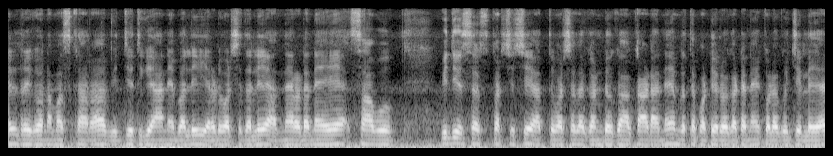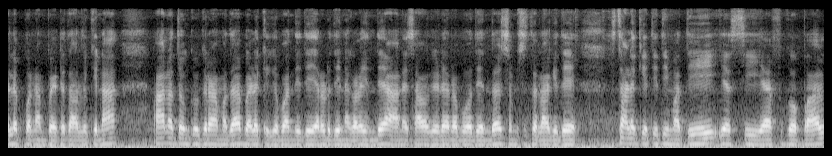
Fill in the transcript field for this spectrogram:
ಎಲ್ರಿಗೂ ನಮಸ್ಕಾರ. ವಿದ್ಯುತ್ಗೆ ಆನೆ ಬಲಿ ಎರಡು ವರ್ಷದಲ್ಲಿ ಹನ್ನೆರಡನೇ ಸಾವು. ವಿದ್ಯುತ್ ಸ್ಪರ್ಶಿಸಿ ಹತ್ತು ವರ್ಷದ ಗಂಡು ಗ- ಕಾಡಾನೆ ಮೃತಪಟ್ಟಿರುವ ಘಟನೆ ಕೊಡಗು ಜಿಲ್ಲೆಯ ಪೊನ್ನಂಪೇಟೆ ತಾಲೂಕಿನ ಆನತುಂಕು ಗ್ರಾಮದ ಬೆಳಕಿಗೆ ಬಂದಿದೆ. ಎರಡು ದಿನಗಳ ಹಿಂದೆ ಆನೆ ಸಾವಗೀಡಿರಬಹುದೆಂದು ಶಂಸಿಸಲಾಗಿದೆ. ಸ್ಥಳಕ್ಕೆ Thithimathi S C F Gopal,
